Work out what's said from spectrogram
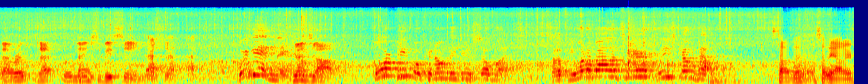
That, re- that remains to be seen. That's it. We're getting there. Good job. Four people can only do so much. So if you want to volunteer, please come help. Stop the stop the outer.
